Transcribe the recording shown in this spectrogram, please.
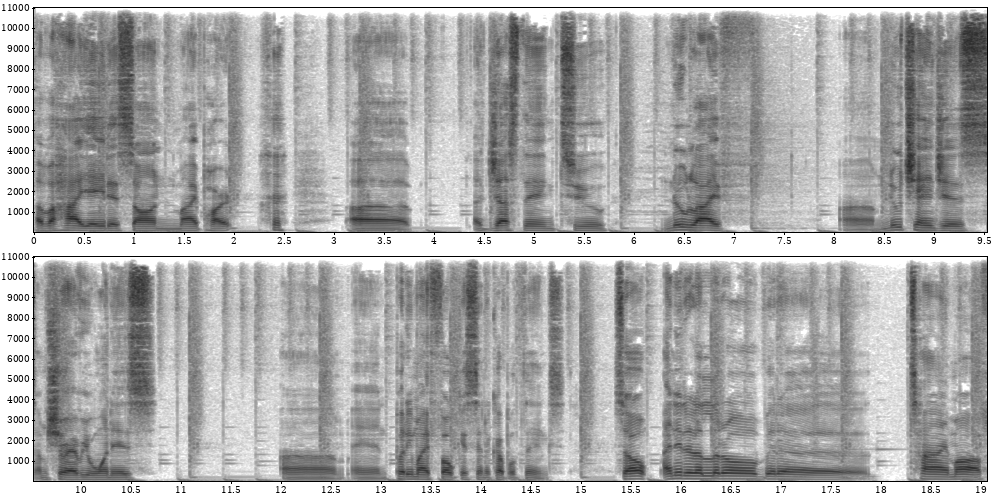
of a hiatus on my part, uh, adjusting to new life, um, new changes. I'm sure everyone is, um, and putting my focus in a couple things. So I needed a little bit of time off.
